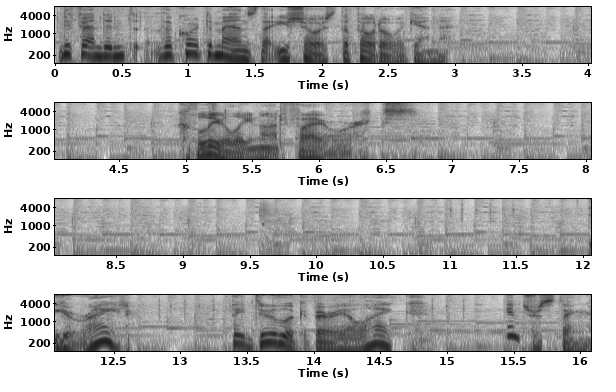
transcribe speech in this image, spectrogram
Defendant, the court demands that you show us the photo again. Clearly not fireworks. You're right. They do look very alike. Interesting.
